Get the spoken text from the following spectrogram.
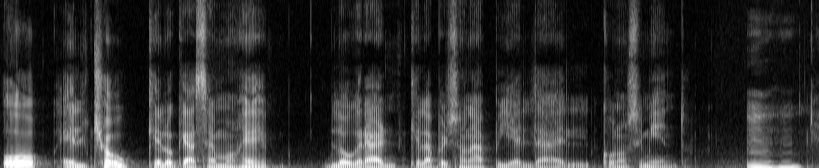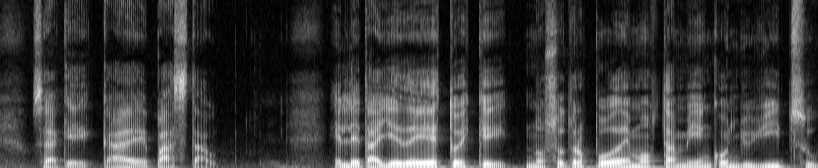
O el choke, que lo que hacemos es lograr que la persona pierda el conocimiento. O sea, que cae passed out. El detalle de esto es que nosotros podemos también con Jiu-Jitsu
